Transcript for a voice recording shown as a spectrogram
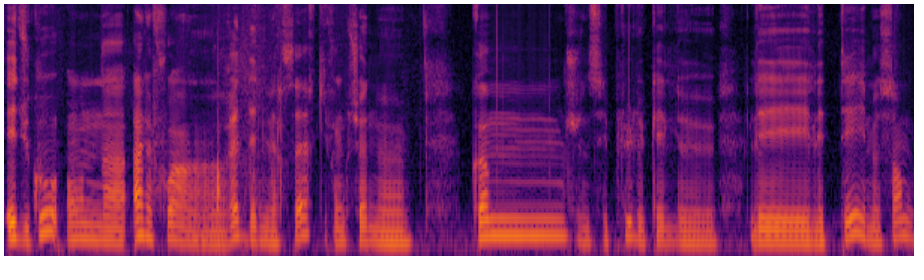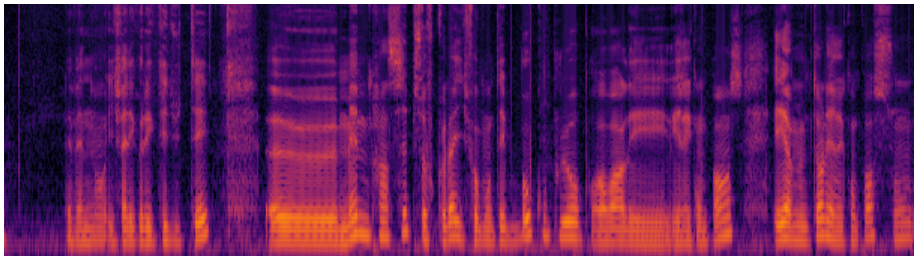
Et du coup, on a à la fois un raid d'anniversaire qui fonctionne euh, comme, je ne sais plus lequel, les, thés, il me semble. L'événement, il fallait collecter du thé. même principe, sauf que là, il faut monter beaucoup plus haut pour avoir les, les récompenses. Et en même temps, les récompenses sont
